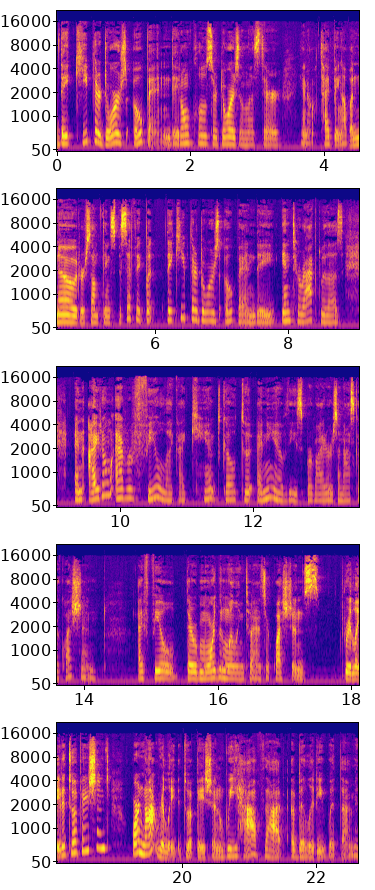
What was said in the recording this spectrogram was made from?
they keep their doors open. They don't close their doors unless they're, you know, typing up a note or something specific, but they keep their doors open. They interact with us. And I don't ever feel like I can't go to any of these providers and ask a question. I feel they're more than willing to answer questions related to a patient or not related to a patient. We have that ability with them.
